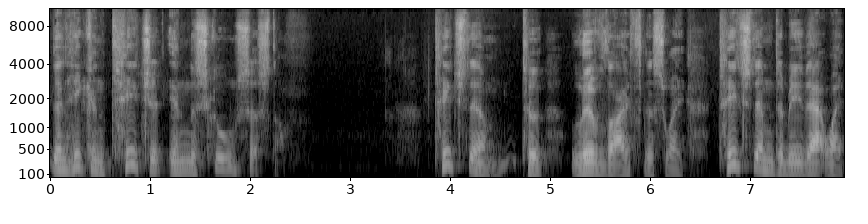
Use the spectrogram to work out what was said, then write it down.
then he can teach it in the school system. Teach them to live life this way, teach them to be that way.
